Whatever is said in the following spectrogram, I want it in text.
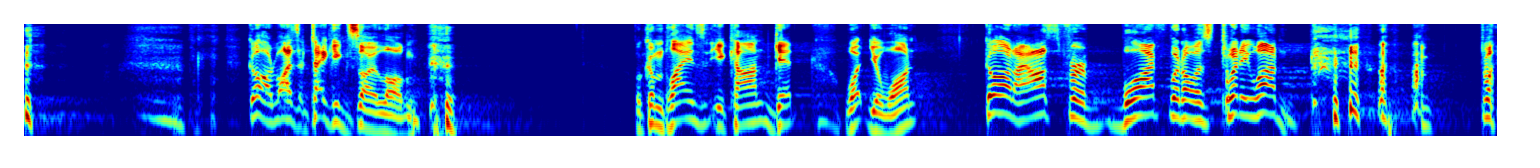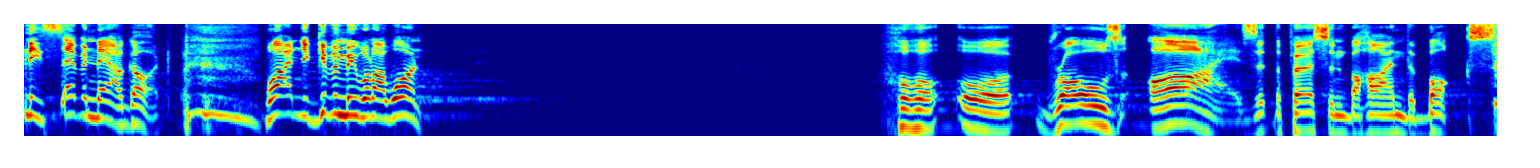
God, why is it taking so long? or complains that you can't get what you want. God, I asked for a wife when I was 21. I'm 27 now, God. Why aren't you giving me what I want? Or, or rolls eyes at the person behind the box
